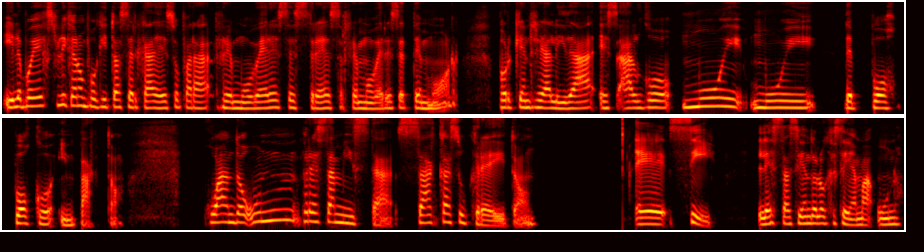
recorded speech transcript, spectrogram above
Y le voy a explicar un poquito acerca de eso para remover ese estrés, remover ese temor, porque en realidad es algo muy, muy de poco impacto. Cuando un prestamista saca su crédito, eh, sí, le está haciendo lo que se llama un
